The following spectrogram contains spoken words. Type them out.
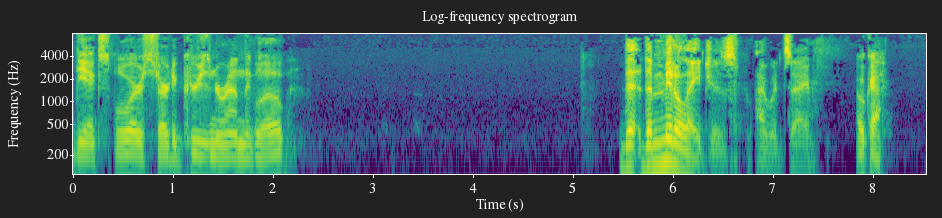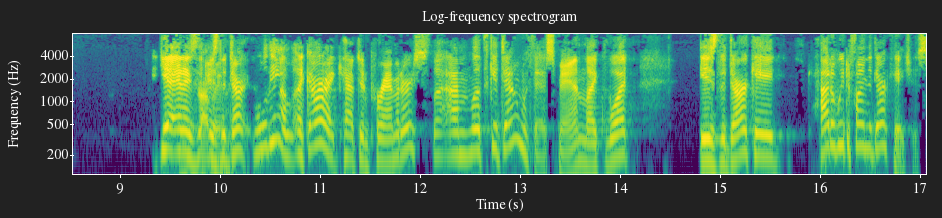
the explorers started cruising around the globe. The the Middle Ages, I would say. Okay. Yeah, and That's is, is the dark? Well, yeah. Like, all right, Captain Parameters. Um, let's get down with this, man. Like, what is the Dark Age? How do we define the Dark Ages?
